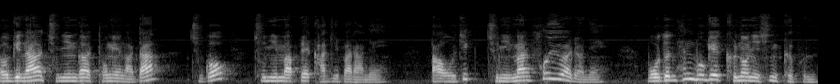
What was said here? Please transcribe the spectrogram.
여기나 주님과 동행하다 죽어 주님 앞에 가기 바라네. 나 오직 주님만 소유하려네. 모든 행복의 근원이신 그분.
